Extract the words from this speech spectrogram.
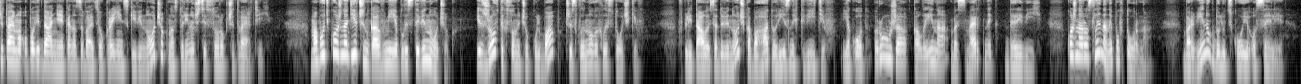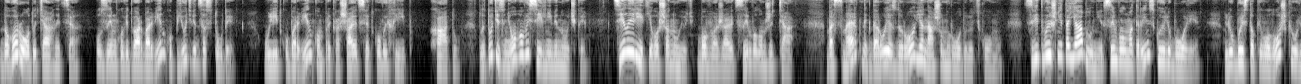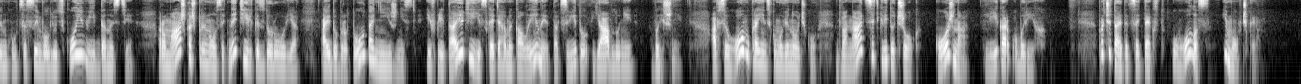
Читаємо оповідання, яке називається Український віночок на сторіночці 44. Мабуть, кожна дівчинка вміє плести віночок із жовтих сонечок кульбаб чи з кленових листочків. Впліталося до віночка багато різних квітів, як от ружа, калина, безсмертник, деревій. Кожна рослина неповторна. Барвінок до людської оселі, до городу тягнеться. Узимку відвар барвінку п'ють від застуди. Улітку барвінком прикрашають святковий хліб, хату, плетуть із нього весільні віночки. Цілий рік його шанують, бо вважають символом життя. Безсмертник дарує здоров'я нашому роду людському. Цвіт вишні та яблуні символ материнської любові. Любисток і волошки у вінку це символ людської відданості. Ромашка ж приносить не тільки здоров'я, а й доброту та ніжність, і вплітають її з кетягами калини та цвіту яблуні, вишні. А всього в українському віночку 12 квіточок, кожна лікар оберіг. Прочитайте цей текст уголос і мовчки.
